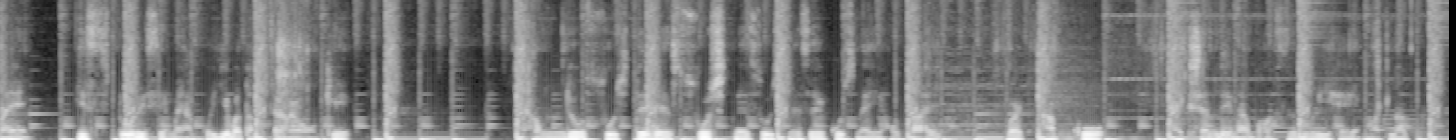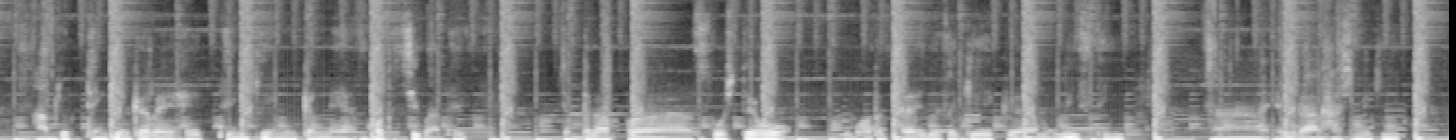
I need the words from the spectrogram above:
मैं इस स्टोरी से मैं आपको ये बताना चाह रहा हूँ कि हम जो सोचते हैं, सोचने सोचने से कुछ नहीं होता है। बट आपको एक्शन लेना बहुत ज़रूरी है। मतलब आप जो थिंकिंग कर रहे हैं थिंकिंग करने बहुत अच्छी बात है। जब तक आप सोचते हो बहुत अच्छा है। जैसे कि एक मूवीज़ थी इमरान हाशमी की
